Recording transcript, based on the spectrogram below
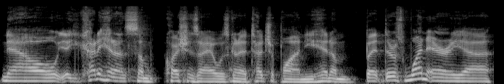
Now, you kind of hit on some questions I was going to touch upon. You hit them, but there's one area,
